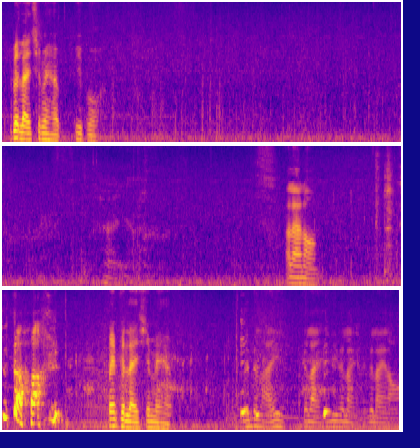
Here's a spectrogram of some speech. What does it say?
ไม่เป็นไรใช่ไหมครับ พี่โบใช่อะอะไรน้อง ไม่เป็นไรใช่ไหมครับ ไม่เป็นไรไม่เป็นไรไม่เป็นไรไม่เป็นไรน้อง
